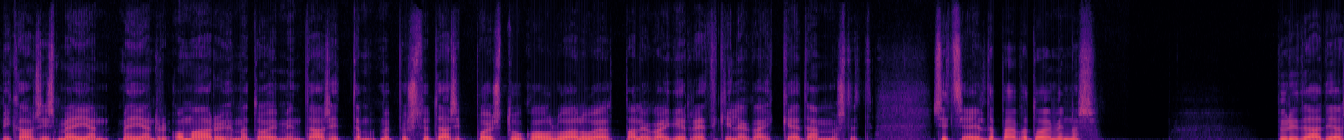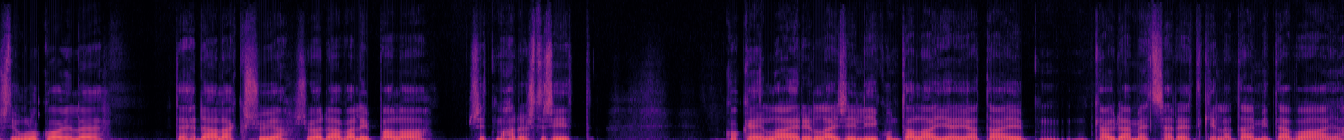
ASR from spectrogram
mikä on siis meidän, meidän omaa ryhmätoimintaa sitten, mutta me pystytään sitten poistuu koulualueelta paljon kaikki retkille ja kaikkea tämmöistä. Sitten siellä iltapäivätoiminnassa pyritään tietysti ulkoilee, tehdään läksyjä, syödään välipalaa, sitten mahdollisesti siitä kokeillaan erilaisia liikuntalajeja tai käydään metsäretkillä tai mitä vaan ja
